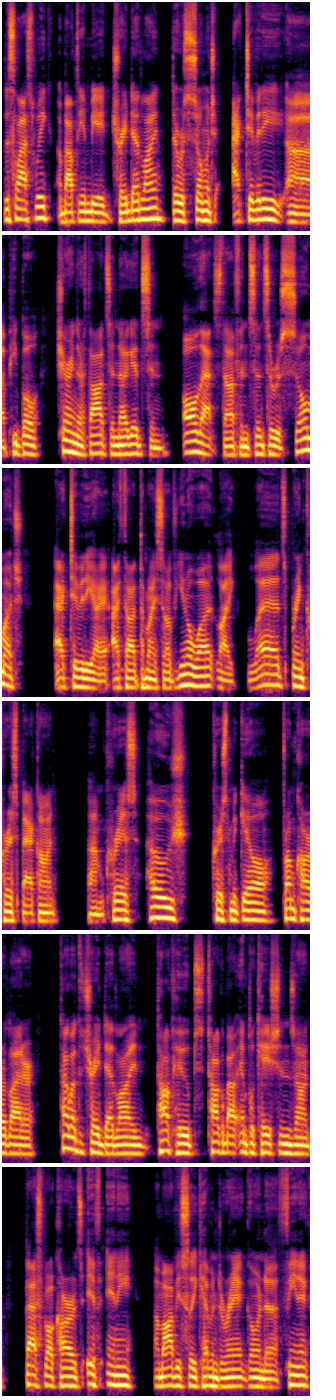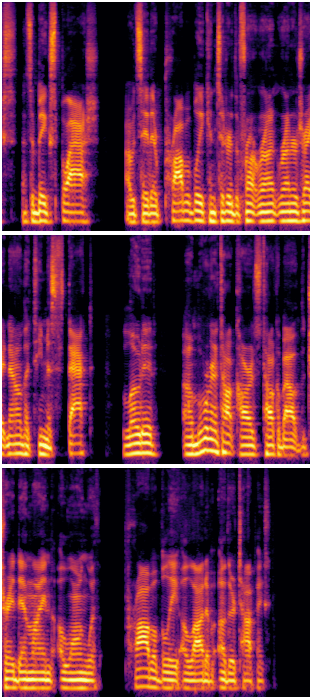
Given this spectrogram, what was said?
this last week about the nba trade deadline there was so much activity uh people sharing their thoughts and nuggets and all that stuff. And since there was so much activity, I, I thought to myself, you know what? Like, let's bring Chris back on. Um, Chris Hoge, Chris McGill from Card Ladder. Talk about the trade deadline, talk hoops, talk about implications on basketball cards, if any. Um, obviously, Kevin Durant going to Phoenix. That's a big splash. I would say they're probably considered the front run runners right now. The team is stacked, loaded. Um, but we're going to talk cards, talk about the trade deadline, along with probably a lot of other topics.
